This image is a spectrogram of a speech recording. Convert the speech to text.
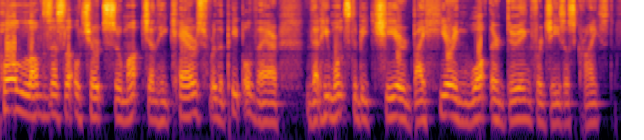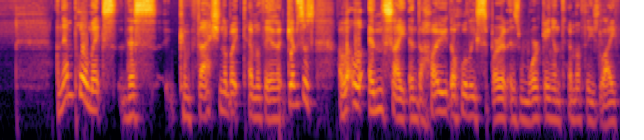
Paul loves this little church so much and he cares for the people there that he wants to be cheered by hearing what they're doing for Jesus Christ. And then Paul makes this confession about Timothy, and it gives us a little insight into how the Holy Spirit is working in Timothy's life.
